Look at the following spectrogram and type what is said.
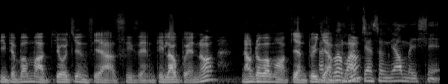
ဒီတစ်ပတ်မှာပြောကျင်စရာအစီအစဉ်ဒီလောက်ပဲเนาะနောက်တစ်ပတ်မှာပြန်တွေ့ကြမယ်เนาะပြန်ဆုံကြမယ်ရှင်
